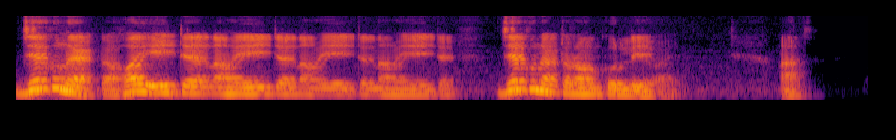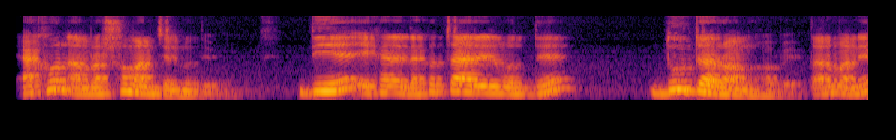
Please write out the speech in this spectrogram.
যে কোনো একটা, হয় এইটা না হয় এইটা, না হয় এইটা, না হয় এইটা যে কোনো একটা রং করলেই হয়। আচ্ছা এখন আমরা সমান চিহ্ন দেব। দিয়ে এখানে দেখো চারের মধ্যে দুটা রং হবে। তার মানে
